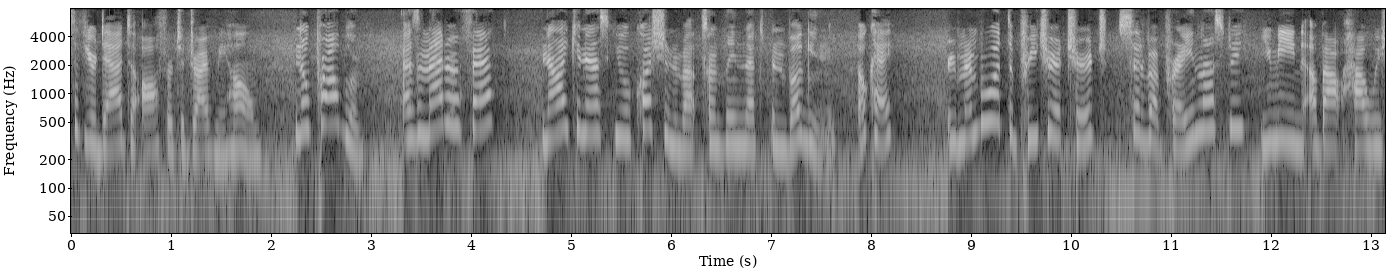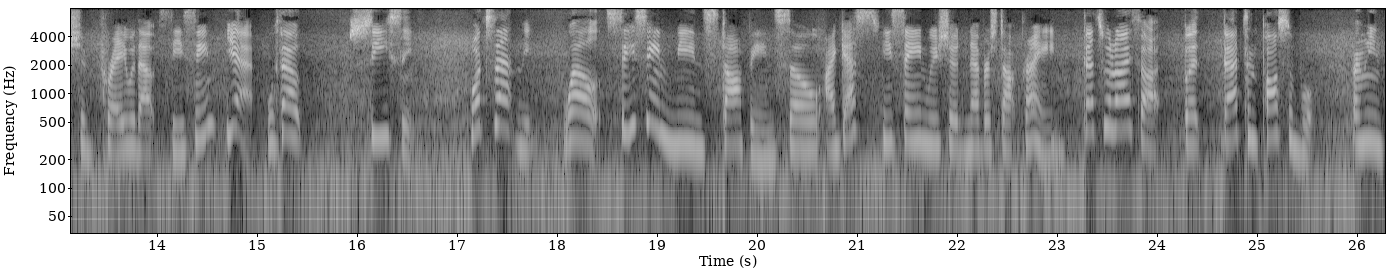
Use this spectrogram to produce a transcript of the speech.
Nice of your dad to offer to drive me home. No problem. As a matter of fact, now I can ask you a question about something that's been bugging me. Okay. Remember what the preacher at church said about praying last week? You mean about how we should pray without ceasing? Yeah, without ceasing. What's that mean? Well, ceasing means stopping, so I guess he's saying we should never stop praying. That's what I thought, but that's impossible. I mean,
